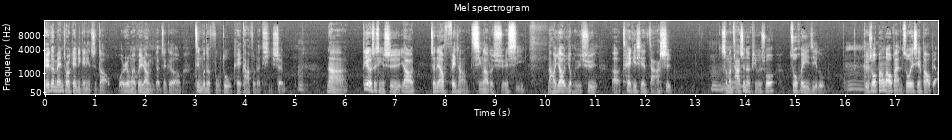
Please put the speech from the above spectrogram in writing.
有一个 mentor 给你给你指导，我认为会让你的这个进步的幅度可以大幅的提升。嗯，那第二个事情是要真的要非常勤劳的学习，然后要勇于去呃 take 一些杂事。嗯，什么杂事呢？比如说做会议记录，嗯，比如说帮老板做一些报表，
